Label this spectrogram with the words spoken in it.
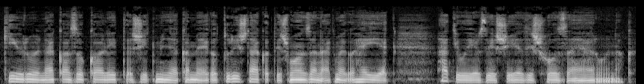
kiürülnek azok a létesítmények, amelyek a turistákat is vonzanák, meg a helyiek hát jó érzéséhez is hozzájárulnak.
